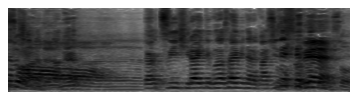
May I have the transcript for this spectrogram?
楽しいんだよねから次開いてくださいみたいな感じで。そう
